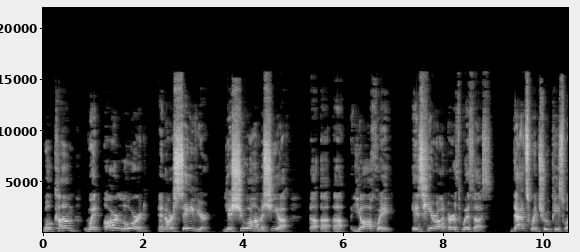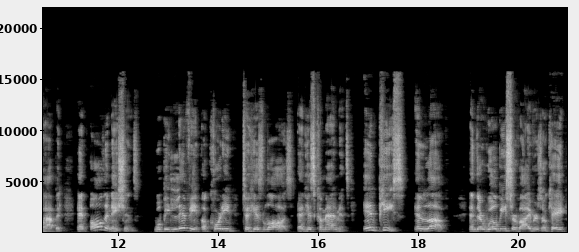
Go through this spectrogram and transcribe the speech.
will come when our Lord and our Savior, Yeshua HaMashiach, uh, uh, uh, Yahweh, is here on earth with us. That's when true peace will happen. And all the nations will be living according to his laws and his commandments in peace, in love. And there will be survivors, okay?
